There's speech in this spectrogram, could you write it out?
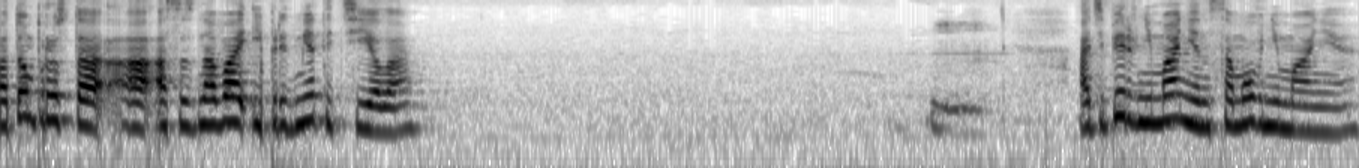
Потом просто а, осознавай и предметы тела. А теперь внимание на само внимание.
